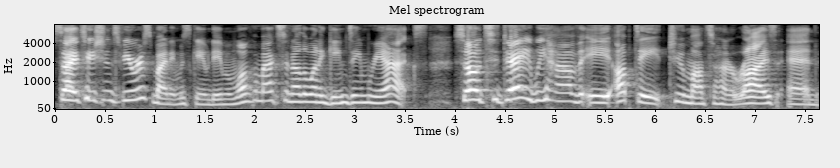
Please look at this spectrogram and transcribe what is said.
Salutations viewers, my name is Game Dame and welcome back to another one of Game Dame Reacts. So today we have a update to Monster Hunter Rise and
